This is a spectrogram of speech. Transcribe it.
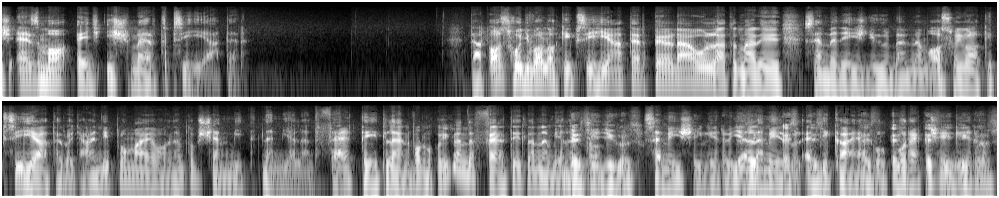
És ez ma egy ismert pszichiáter. Tehát az, hogy valaki pszichiáter például, látod már szenvedély is gyűl bennem, az, hogy valaki pszichiáter vagy hány diplomája van, nem tudom, semmit nem jelent. Feltétlen, van, akkor igen, de feltétlen nem jelent. De ez így igaz. Személyiségéről, jelleméről, ez, ez, etikájáról, ez, ez, korrektségéről, ez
